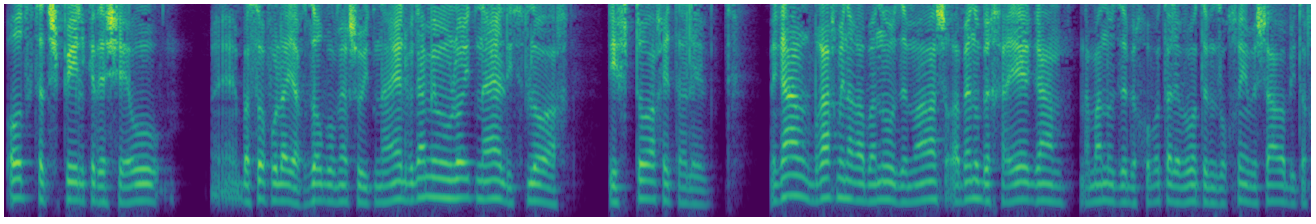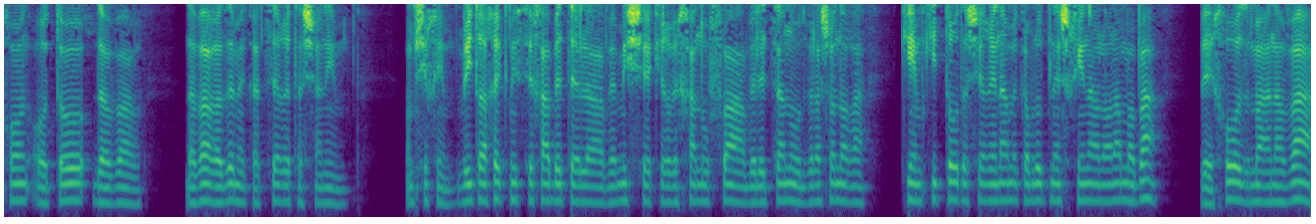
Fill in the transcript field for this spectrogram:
עוד קצת שפיל כדי שהוא אה, בסוף אולי יחזור בו מאיך שהוא יתנהל, וגם אם הוא לא יתנהל, לסלוח, לפתוח את הלב. וגם ברח מן הרבנות, זה ממש, רבנו בחיי גם, למדנו את זה בחובות הלבבות, אתם זוכרים, בשער הביטחון, אותו דבר. דבר הזה מקצר את השנים. ממשיכים, והתרחק משיחה בטלה, ומשקר, וחנופה, וליצנות, ולשון הרע, כי הם כיתות אשר אינם מקבלות פני שכינה לעולם הבא, ואחוז בענווה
